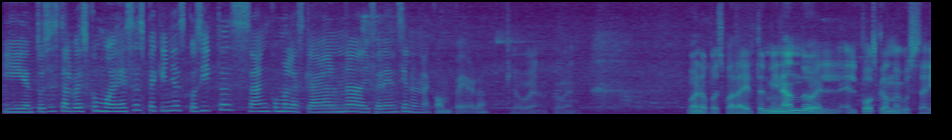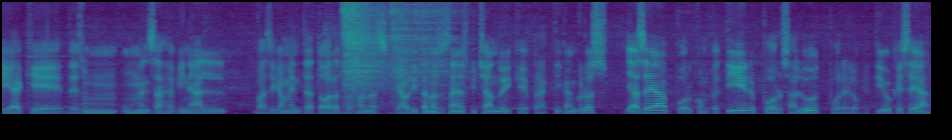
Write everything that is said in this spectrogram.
Y entonces tal vez como esas pequeñas cositas sean como las que hagan una diferencia en una compe, ¿verdad? Qué bueno, qué bueno. Bueno, pues para ir terminando el, el podcast, me gustaría que des un, un mensaje final básicamente a todas las personas que ahorita nos están escuchando y que practican cross, ya sea por competir, por salud, por el objetivo que sea.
